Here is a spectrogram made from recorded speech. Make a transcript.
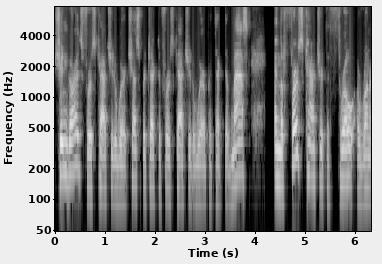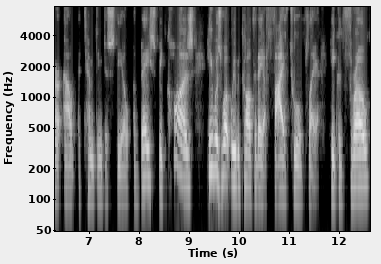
shin guards, first catcher to wear a chest protector, first catcher to wear a protective mask, and the first catcher to throw a runner out attempting to steal a base because he was what we would call today a five tool player. He could throw,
